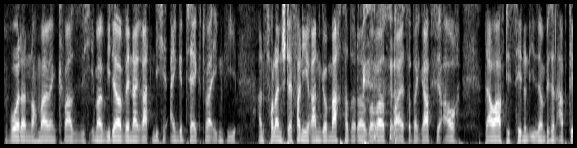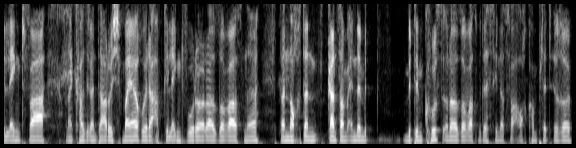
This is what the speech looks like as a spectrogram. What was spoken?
Wo er dann nochmal dann quasi sich immer wieder, wenn er gerade nicht eingetaggt war, irgendwie an Fräulein Stefanie rangemacht hat oder sowas, weißt du, da gab's ja auch dauerhaft die Szene und die so ein bisschen abgelenkt war und dann quasi dann dadurch Meyerröder abgelenkt wurde oder sowas, ne? Dann noch dann ganz am Ende mit, mit dem Kuss oder sowas mit der Szene, das war auch komplett irre.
